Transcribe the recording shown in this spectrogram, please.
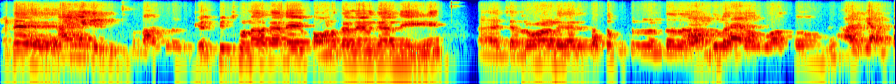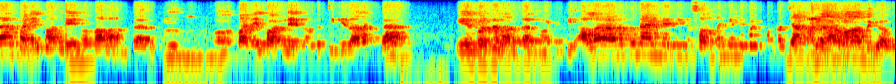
అంటే ఆయనే గెలిపించుకున్నాం ఇప్పుడు గెలిపించుకున్నారు కానీ పవన్ కళ్యాణ్ గారిని చంద్రబాబు నాయుడు గారి దత్తపుత్రుడు అంటారు. అందులో ఎంత వాస్తవం అది అంటారు పని పాట లేనోళ్ళు అలా అంటారు. పని పాట లేనోళ్ళు తిరిగి అనక ఏది పడితే అది అంటారు నోటికి అలా అనుకుని ఆయన దీన్ని సొంతంగా పెట్టుకుంటారు అంటే జనం అలా అని కాదు.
